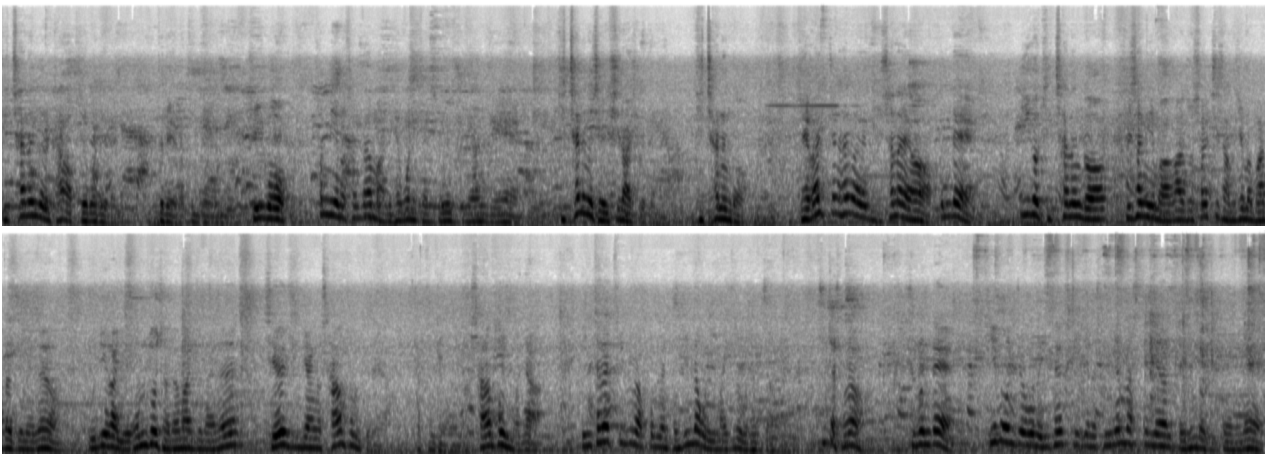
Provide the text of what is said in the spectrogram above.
귀찮은 걸 다 없애버려요. 같은 경우는. 그리고 손님은 상담 많이 해보니까 제일 중요한 게 귀찮은 거 제일 싫어하시거든요. 귀찮은 거. 제가 입장하면 귀찮아요. 근데 이거 귀찮은 거 기사님 와가지고 설치 잠시만 받아주면은 우리가 요금도 저렴하지만은 제일 중요한 건 사은품 드려요. 같은 경우는. 사은품이 뭐냐? 인터넷 TV 바꾸면 돈 준다고 많이 들어보셨죠? 진짜 좋아요. 주는데 기본적으로 인터넷 TV는 3년만 쓰면 되는 거기 때문에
